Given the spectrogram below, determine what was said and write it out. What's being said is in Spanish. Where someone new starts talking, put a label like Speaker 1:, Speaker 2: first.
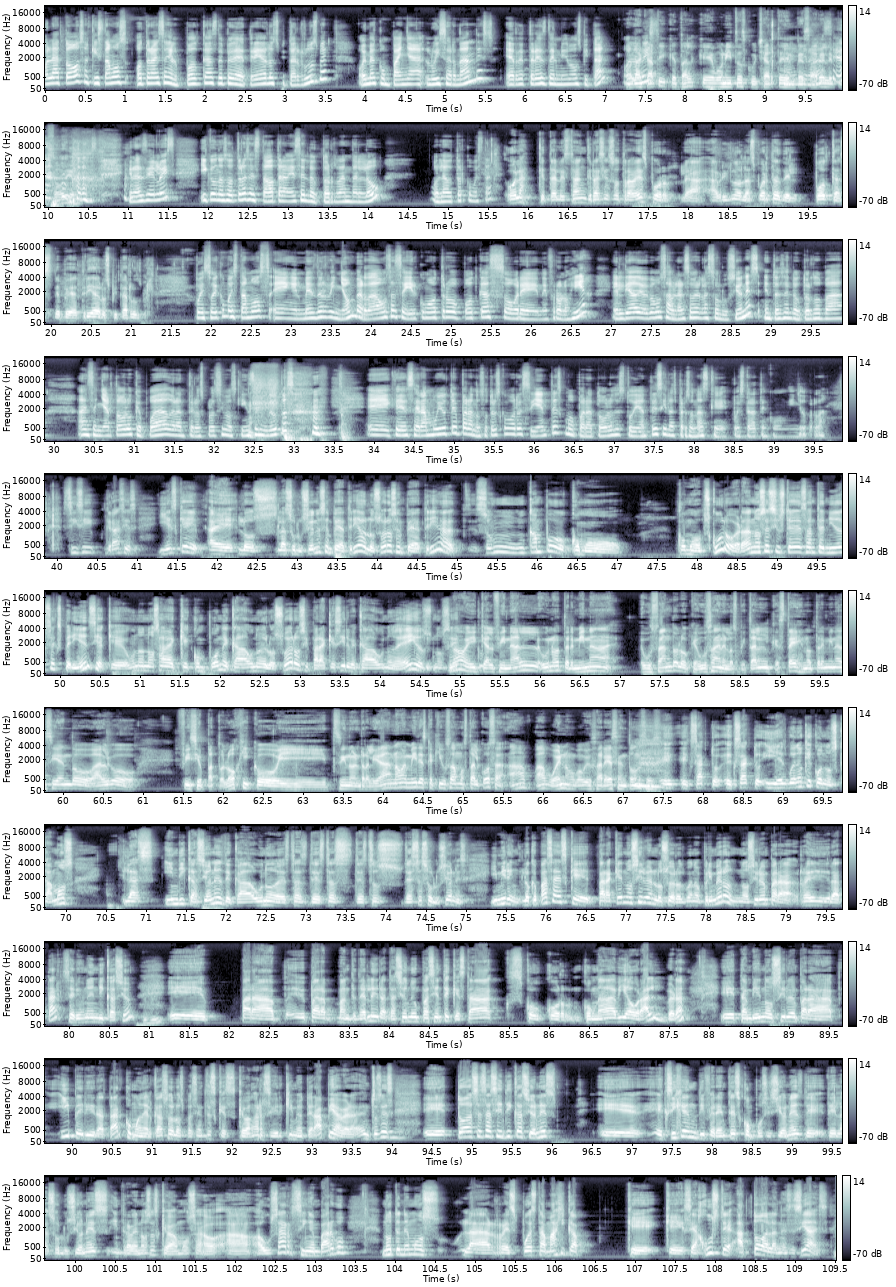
Speaker 1: Hola a todos, aquí estamos otra vez en el podcast de pediatría del Hospital Roosevelt. Hoy me acompaña Luis Hernández, R3 del mismo hospital.
Speaker 2: Hola, Hola Katy, ¿qué tal? Qué bonito escucharte empezar el episodio.
Speaker 1: gracias Luis. Y con nosotros está otra vez el doctor Randall Lowe. Hola, doctor, ¿cómo están?
Speaker 3: Hola, ¿qué tal están? Gracias otra vez por abrirnos las puertas del podcast de pediatría del Hospital Roosevelt.
Speaker 1: Pues hoy como estamos en el mes del riñón, ¿verdad? Vamos a seguir con otro podcast sobre nefrología. El día de hoy vamos a hablar sobre las soluciones, entonces el doctor nos va a enseñar todo lo que pueda durante los próximos 15 minutos, eh, que será muy útil para nosotros como residentes, como para todos los estudiantes y las personas que pues traten con niños, ¿verdad?
Speaker 3: Sí, sí, gracias. Y es que eh, los, las soluciones en pediatría o los sueros en pediatría son un campo como como oscuro, ¿verdad? No sé si ustedes han tenido esa experiencia, que uno no sabe qué compone cada uno de los sueros y para qué sirve cada uno de ellos, no sé.
Speaker 2: No, y que al final uno termina usando lo que usa en el hospital en el que esté, no termina siendo algo fisiopatológico y sino en realidad no mire es que aquí usamos tal cosa ah, ah bueno voy a usar ese entonces
Speaker 3: e, exacto exacto y es bueno que conozcamos las indicaciones de cada uno de estas de estas de estos de estas soluciones y miren lo que pasa es que para qué nos sirven los sueros bueno primero nos sirven para rehidratar sería una indicación para, eh, para mantener la hidratación de un paciente que está con, nada vía oral, ¿verdad? Eh, también nos sirven para hiperhidratar, como en el caso de los pacientes que, que van a recibir quimioterapia, ¿verdad? Entonces, eh, todas esas indicaciones exigen diferentes composiciones de, de, las soluciones intravenosas que vamos a, a, usar. Sin embargo, no tenemos la respuesta mágica que, que, se ajuste a todas las necesidades.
